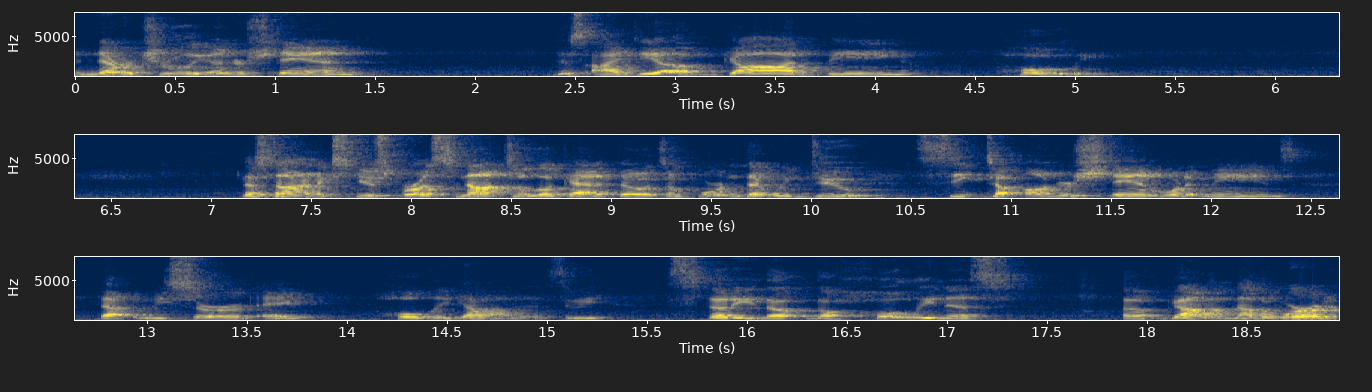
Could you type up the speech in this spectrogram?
and never truly understand this idea of God being holy. That's not an excuse for us not to look at it, though. It's important that we do seek to understand what it means that we serve a holy God as we study the, the holiness of God. Now, the word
